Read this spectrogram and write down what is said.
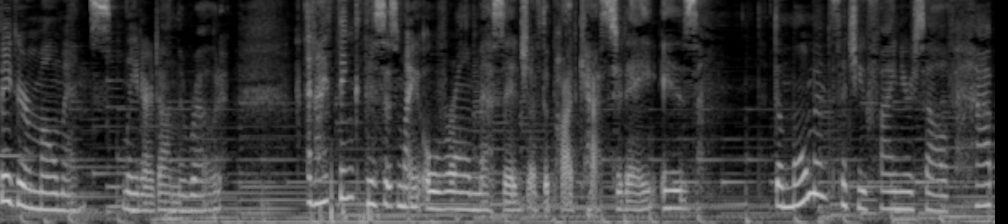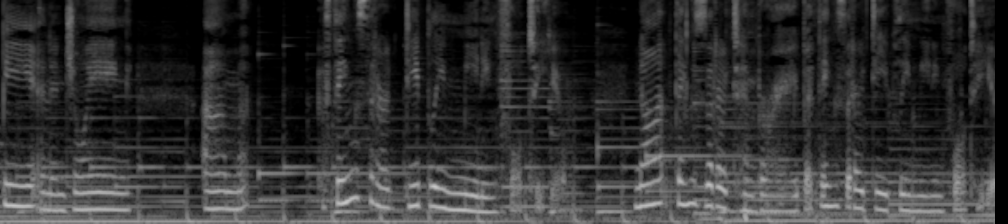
bigger moments later down the road. And I think this is my overall message of the podcast today is the moments that you find yourself happy and enjoying um, things that are deeply meaningful to you not things that are temporary, but things that are deeply meaningful to you.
